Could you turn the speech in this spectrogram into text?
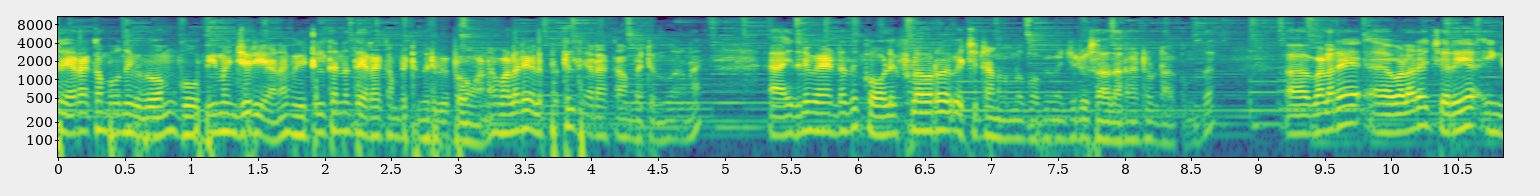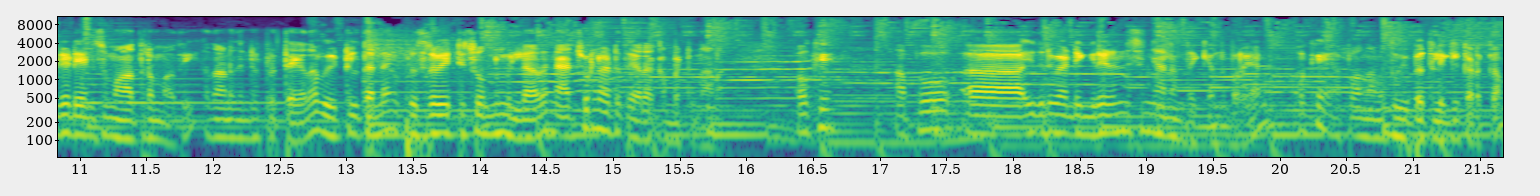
തയ്യാറാക്കാൻ പോകുന്ന വിഭവം ഗോപി മഞ്ചൂരിയാണ്. വീട്ടിൽ തന്നെ തയ്യാറാക്കാൻ പറ്റുന്ന ഒരു വിഭവമാണ്. വളരെ എളുപ്പത്തിൽ തയ്യാറാക്കാൻ പറ്റുന്നതാണ്. ഇതിന് വേണ്ടത് കോളിഫ്ലവർ വെച്ചിട്ടാണ് നമ്മൾ ഗോപി മഞ്ചൂരി സാധാരണയായിട്ട് ഉണ്ടാക്കുന്നത്. വളരെ വളരെ ചെറിയ ഇൻഗ്രീഡിയൻസ് മാത്രം മതി. അതാണ് ഇതിന്റെ പ്രത്യേകത. വീട്ടിൽ തന്നെ പ്രിസർവേറ്റീവ്സ് ഒന്നും ഇല്ലാതെ നാച്ചുറലായിട്ട് തയ്യാറാക്കാൻ പറ്റുന്നതാണ്. ഓക്കെ അപ്പോൾ ഇതിന് വേണ്ട ഇൻഗ്രീഡിയൻസ് ഞാൻ എന്തൊക്കെയാണെന്ന് പറയാം. ഓക്കെ അപ്പോൾ നമുക്ക് വിഭവത്തിലേക്ക് കിടക്കാം.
